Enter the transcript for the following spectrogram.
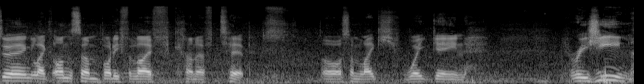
doing like on some body for life kind of tip or some like weight gain regime.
